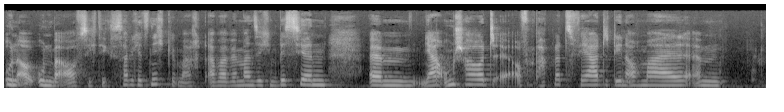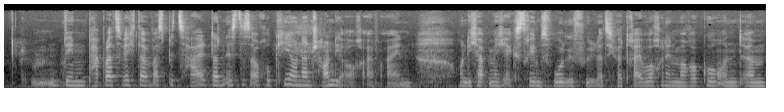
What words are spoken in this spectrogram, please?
un unbeaufsichtigt. Das habe ich jetzt nicht gemacht. Aber wenn man sich ein bisschen ähm, ja, umschaut, äh, auf den Parkplatz fährt, den auch mal ähm, den Parkplatzwächter was bezahlt, dann ist das auch okay und dann schauen die auch auf einen. Und ich habe mich extrem wohl gefühlt. Also ich war drei Wochen in Marokko und, ähm,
